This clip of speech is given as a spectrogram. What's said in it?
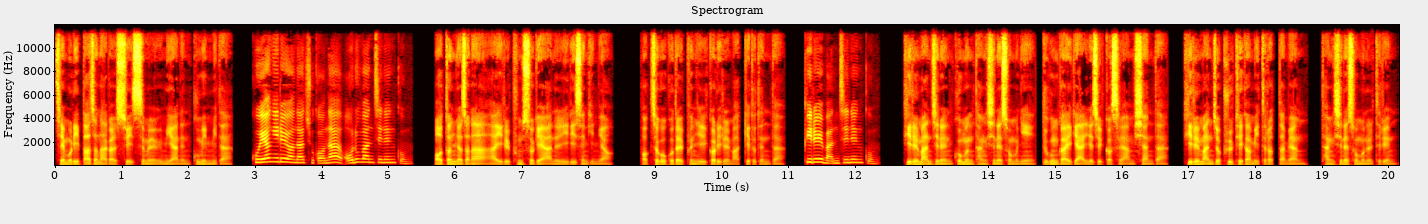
재물이 빠져나갈 수 있음을 의미하는 꿈입니다. 고양이를 안아 주거나 어루만지는 꿈. 어떤 여자나 아이를 품속에 안을 일이 생기며 벅차고 고달픈 일거리를 맡게도 된다. 귀를 만지는 꿈. 귀를 만지는 꿈은 당신의 소문이 누군가에게 알려질 것을 암시한다. 귀를 만져 불쾌감이 들었다면 당신의 소문을 들은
